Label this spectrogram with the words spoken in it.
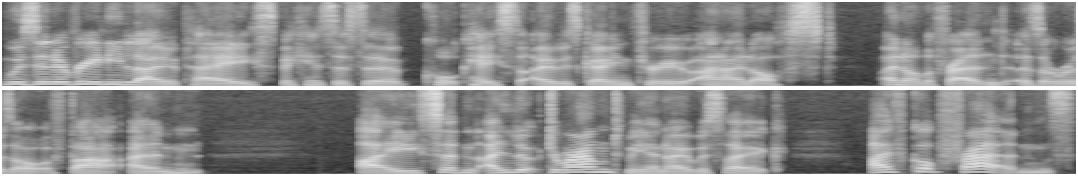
was in a really low place because of the court case that I was going through and I lost another friend as a result of that and I suddenly I looked around me and I was like, I've got friends.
